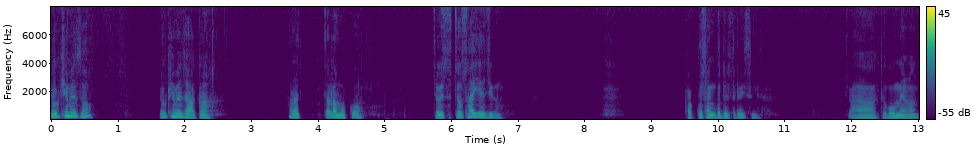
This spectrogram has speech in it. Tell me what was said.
여기 캐면서, 여기 캐면서 아까 하나 잘라 먹고, 저기서 저 사이에 지금 각구 상구들 들어 있습니다. 쫙 더 보면은,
